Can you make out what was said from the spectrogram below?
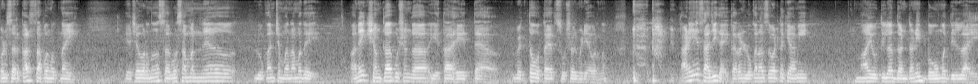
पण सरकार स्थापन होत नाही. याच्यावरनं सर्वसामान्य लोकांच्या मनामध्ये अनेक शंका कुशंका येत आहेत त्या व्यक्त होत आहेत सोशल मीडियावरनं. आणि हे साहजिक आहे कारण लोकांना असं वाटतं की आम्ही महायुतीला दणदणीत बहुमत दिलेलं आहे.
